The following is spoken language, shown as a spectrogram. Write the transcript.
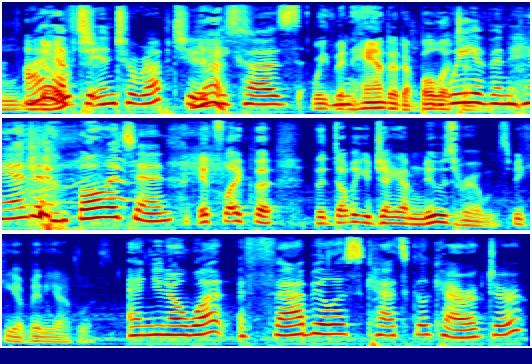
l- I note. have to interrupt you Yes. because We've been handed a bulletin. we have been handed a bulletin. It's like the, the WJM newsroom, speaking of Minneapolis. And you know what? A fabulous Catskill character,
